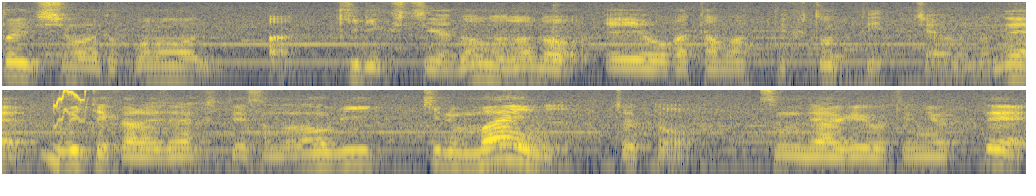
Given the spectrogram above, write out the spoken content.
といてしまうとこのあ切り口がどんどんどんどん栄養が溜まって太っていっちゃうので伸びてからじゃなくてその伸びきる前にちょっと摘んであげることによって、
